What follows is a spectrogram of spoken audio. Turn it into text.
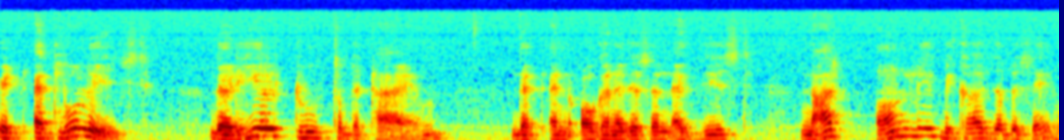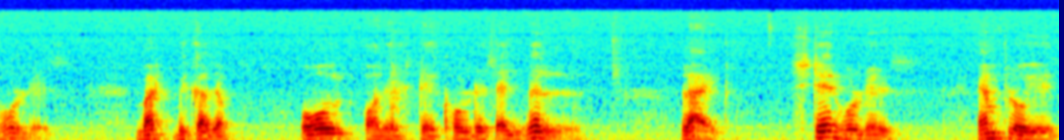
it acknowledged the real truth of the time that an organization exists not only because of the shareholders, but because of all other stakeholders as well, like shareholders, employees,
